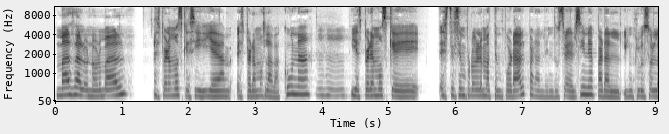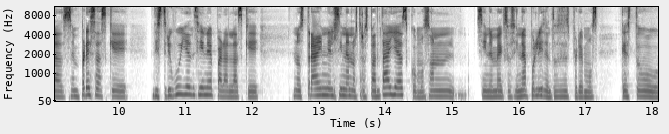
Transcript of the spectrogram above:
más a lo normal. Esperemos que sí, ya esperamos la vacuna y esperemos que este sea un problema temporal para la industria del cine, para incluso las empresas que distribuyen cine, para las que nos traen el cine a nuestras pantallas, como son Cinemex o Cinépolis. Entonces esperemos que esto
